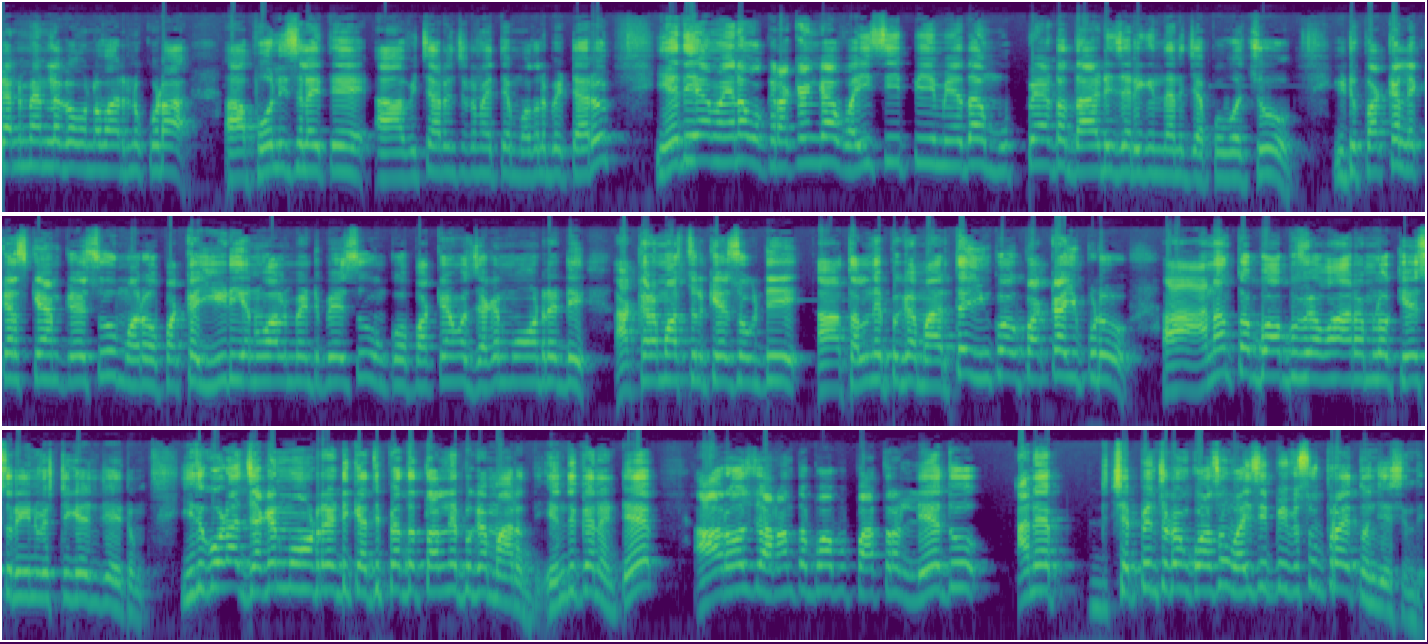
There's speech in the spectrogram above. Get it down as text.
గన్మెన్లుగా ఉన్న వారిని కూడా ఆ, పోలీసులు అయితే విచారించడం అయితే మొదలుపెట్టారు. ఏది ఏమైనా ఒక రకంగా వైసీపీ మీద ముప్పేట దాడి జరిగిందని చెప్పవచ్చు. ఇటు పక్క లిక్కర్ స్కామ్ కేసు మరో పక్క ఈడీ ఇన్వాల్వ్మెంట్ కేసు ఇంకో పక్క ఏమో జగన్మోహన్ రెడ్డి అక్రమాస్తుల కేసు ఒకటి ఆ, తలనొప్పిగా మారితే ఇంకొక పక్క ఇప్పుడు ఆ అనంతబాబు వ్యవహారంలో కేసు రీఇన్వెస్టిగేషన్ చేయటం. ఇది కూడా జగన్మోహన్ రెడ్డికి అతిపెద్ద తలనొప్పిగా మారింది ఎందుకనంటే ఆ రోజు అనంతబాబు పాత్ర లేదు అనే చెప్పించడం కోసం వైసీపీ విశ్వ ప్రయత్నం చేసింది.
